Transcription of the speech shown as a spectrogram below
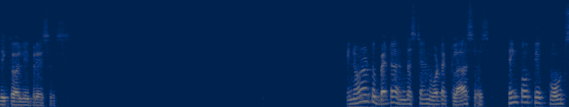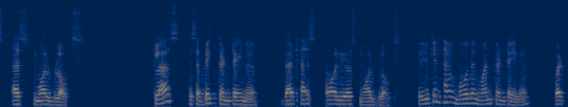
the curly braces. In order to better understand what a class is, think of your codes as small blocks. Class is a big container that has all your small blocks. So you can have more than one container, but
